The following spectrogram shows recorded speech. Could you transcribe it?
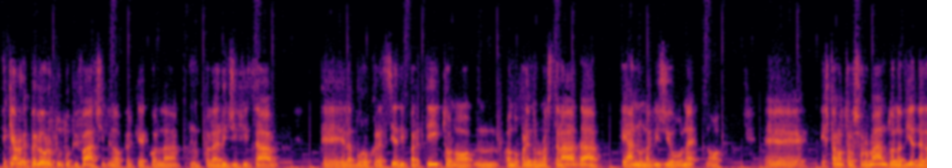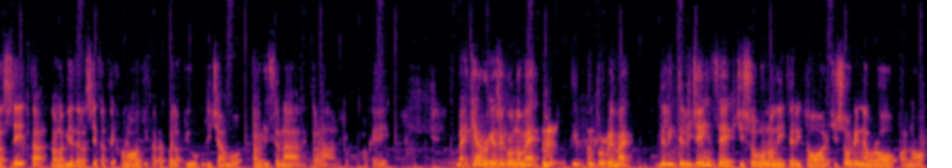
è chiaro che per loro è tutto più facile no? perché con la, con la rigidità e la burocrazia di partito no? quando prendono una strada e hanno una visione, no? eh, e stanno trasformando la via della seta da una via della seta tecnologica, da quella più, diciamo, tradizionale, tra l'altro. Okay? Beh, è chiaro che secondo me il problema delle intelligenze ci sono nei territori, ci sono in Europa, no?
